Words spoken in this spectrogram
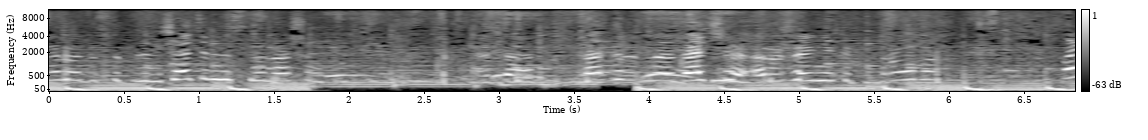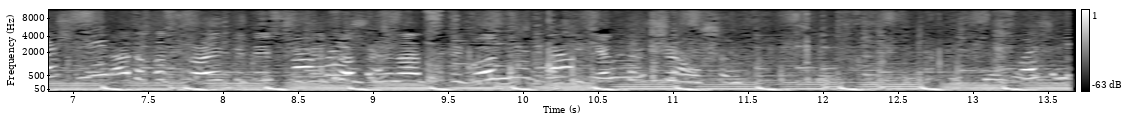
первая достопримечательность на нашем пути. Это загородная дача оружейника Петрова. пошли. Дата постройки 1913 год. Архитектор Чарушин. Пошли.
